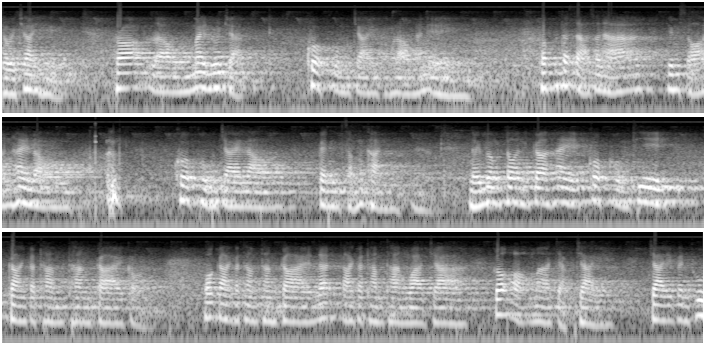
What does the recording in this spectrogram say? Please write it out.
โดยใช่เหตุ เพราะเราไม่รู้จักควบคุมใจของเรานั่นเอง พระพุทธศาสนาจึงสอนให้เรา ควบคุมใจเราเป็นสำคัญ ในเบื้องต้นก็ให้ควบคุมที่การกระทำทางกายก่อน เพราะการกระทำทางกายและการกระทำทางวาจา ก็ออกมาจากใจ ใจเป็นผู้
